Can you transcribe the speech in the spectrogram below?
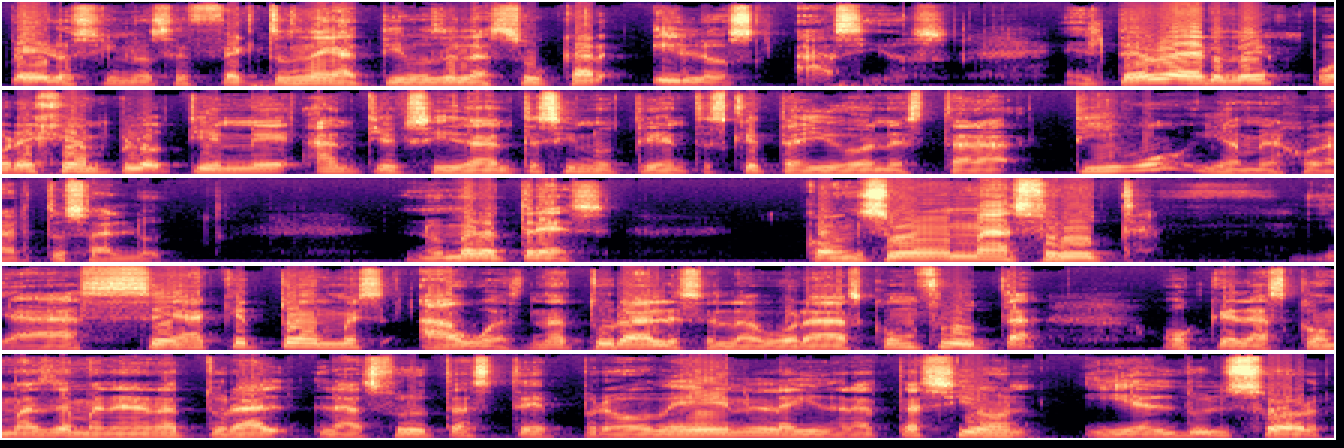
pero sin los efectos negativos del azúcar y los ácidos. El té verde, por ejemplo, tiene antioxidantes y nutrientes que te ayudan a estar activo y a mejorar tu salud. Número 3. Consume más fruta ya sea que tomes aguas naturales elaboradas con fruta o que las comas de manera natural, las frutas te proveen la hidratación y el dulzor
